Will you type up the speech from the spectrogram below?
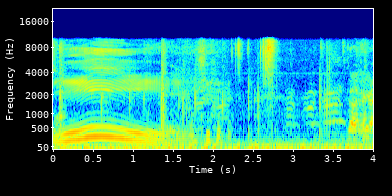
Yeah. Go, go, go.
